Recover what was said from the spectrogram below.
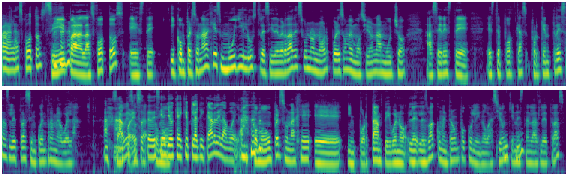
Para las fotos. Sí, para las fotos, este, y con personajes muy ilustres y de verdad es un honor, por eso me emociona mucho hacer este, este podcast, porque entre esas letras se encuentra mi abuela. Ajá, por eso te decía yo que hay que platicar de la abuela. Como un personaje eh, importante. Y bueno, les voy a comentar un poco la innovación, quién está en las letras.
